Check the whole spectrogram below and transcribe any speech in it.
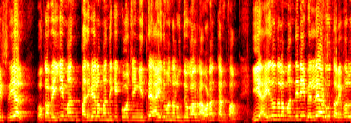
ఇట్స్ రియల్ ఒక వెయ్యి మంది పదివేల మందికి కోచింగ్ ఇస్తే ఐదు వందల ఉద్యోగాలు రావడం కన్ఫామ్ ఈ ఐదు వందల మందిని వెళ్ళే అడుగుతారు. ఎవరు?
